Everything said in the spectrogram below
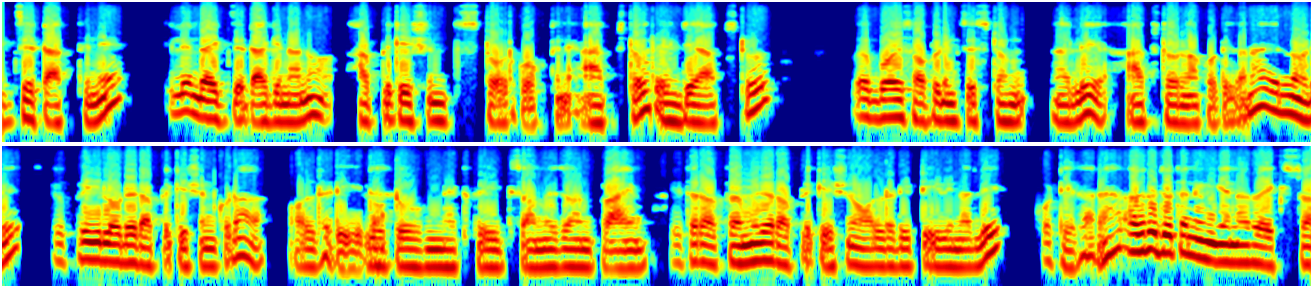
ಎಕ್ಸಿಟ್ ಆಗ್ತೀನಿ. ಇಲ್ಲಿಂದ ಎಕ್ಸಿಟ್ ಆಗಿ ನಾನು ಅಪ್ಲಿಕೇಶನ್ ಸ್ಟೋರ್ಗೆ ಹೋಗ್ತೀನಿ. App store L G app store web OS operating system ಅಲ್ಲಿ ಆಪ್ ಸ್ಟೋರ್ನ ಕೊಟ್ಟಿದ್ದಾನೆ. ಇಲ್ಲಿ ನೋಡಿ ಪ್ರೀ ಲೋಡೆಡ್ ಅಪ್ಲಿಕೇಶನ್ ಕೂಡ already YouTube Netflix Amazon Prime ಈ ತರ ಫೆಮಿಲಿಯರ್ ಅಪ್ಲಿಕೇಶನ್ ಆಲ್ರೆಡಿ ಟಿವಿ ನಲ್ಲಿ ಕೊಟ್ಟಿದ್ದಾರೆ. ಅದ್ರ ಜೊತೆ ನಿಮ್ಗೆ ಏನಾದ್ರು ಎಕ್ಸ್ಟ್ರಾ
